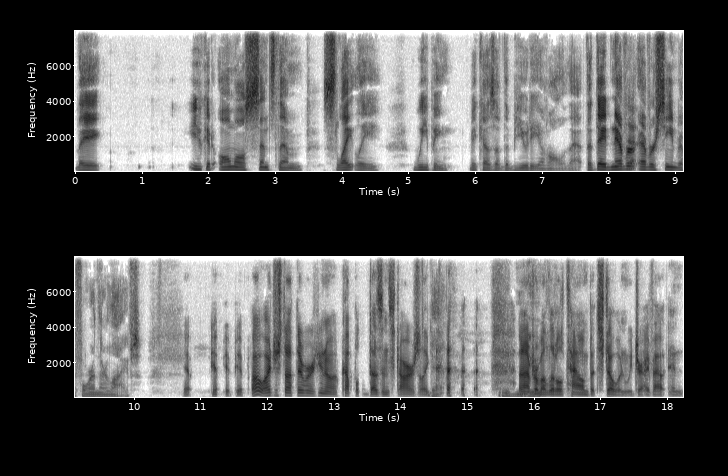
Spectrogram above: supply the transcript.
they, you could almost sense them slightly weeping because of the beauty of all of that that they'd never Yeah. ever seen before in their lives. Yep, yep, yep. Yep. Oh, I just thought there were, you know, a couple dozen stars. Like, Yeah. I'm from a little town, but still, when we drive out, and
